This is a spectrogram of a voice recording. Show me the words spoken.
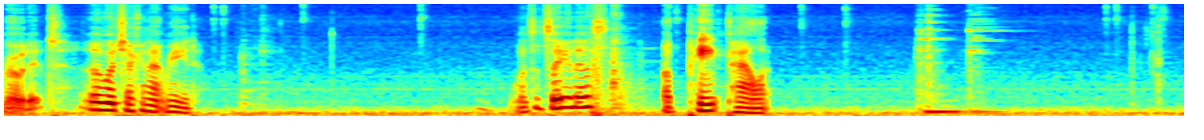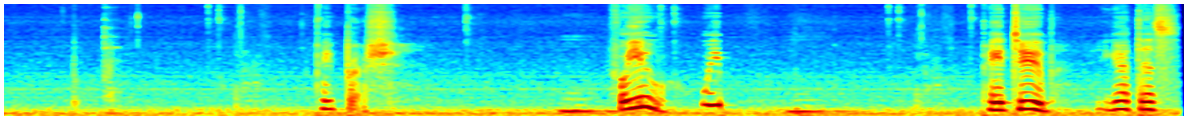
wrote it. Which I cannot read. What does it say it is? A paint palette. Paintbrush. For you. Weep. Paint tube. You got this.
